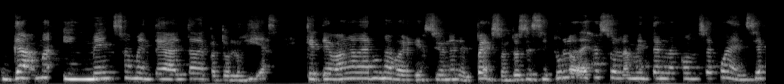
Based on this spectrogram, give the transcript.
gama inmensamente alta de patologías que te van a dar una variación en el peso. Entonces, si tú lo dejas solamente en la consecuencia,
